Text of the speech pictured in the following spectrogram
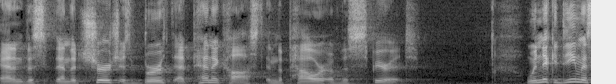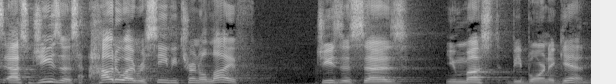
and the, and the church is birthed at Pentecost in the power of the Spirit. When Nicodemus asked Jesus, How do I receive eternal life? Jesus says, You must be born again.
